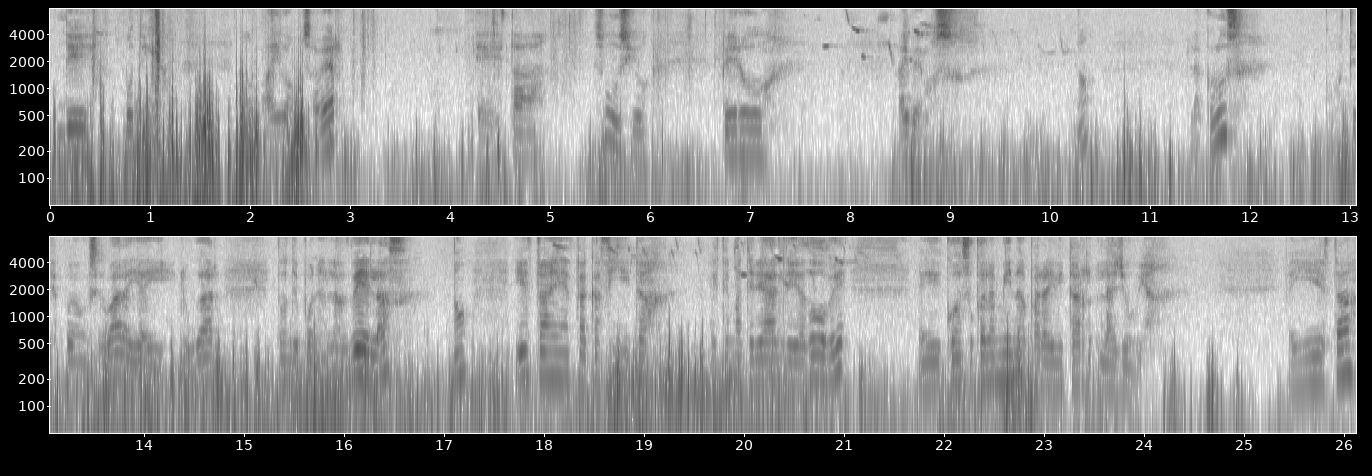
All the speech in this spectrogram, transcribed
de botija. ¿no? Ahí vamos a ver. Está sucio, pero ahí vemos, ¿no? La cruz, como ustedes pueden observar, ahí hay lugar donde ponen las velas, ¿no? Y está en esta casita, este material de adobe, eh, con su calamina para evitar la lluvia. Ahí está,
